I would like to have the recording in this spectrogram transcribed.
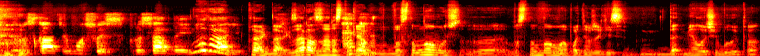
розкажемо щось про себе і Ну так так, далі. так, так. Зараз, зараз таке в основному, е, в основному, а потім вже якісь мелочі будуть. То...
